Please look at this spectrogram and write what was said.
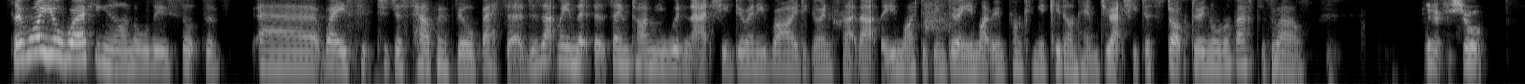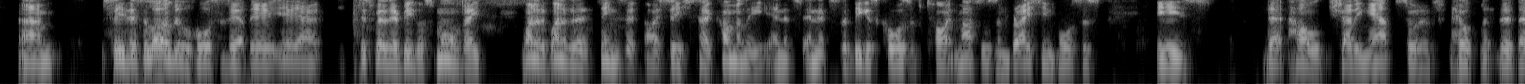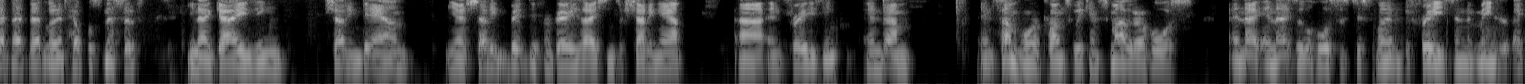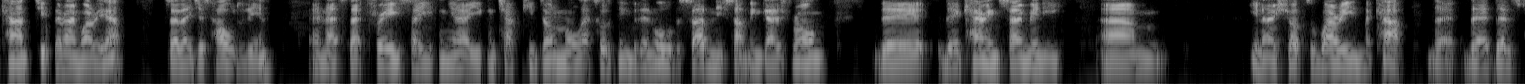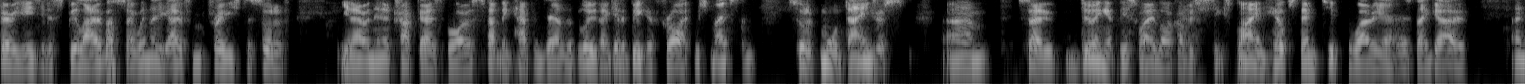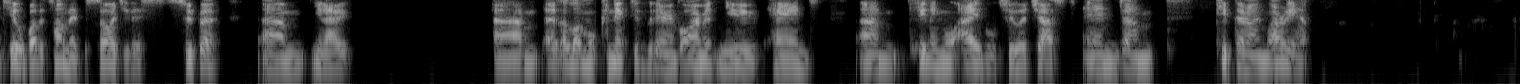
So while you're working on all these sorts of uh, ways to, to just help him feel better. Does that mean that at the same time you wouldn't actually do any riding or anything like that that you might have been doing? You might have been plonking your kid on him. Do you actually just stop doing all of that as well? Yeah, for sure. Um, see, there's a lot of little horses out there. Yeah, just whether they're big or small, they one of the one of the things that I see so commonly, and it's and it's the biggest cause of tight muscles and brace in horses, is that whole shutting out sort of help that that that, that learned helplessness of you know, gazing, shutting down, you know, shutting different variations of shutting out uh, and freezing. And um, and some times we can smother a horse, and they and those little horses just learn to freeze, and it means that they can't tip their own worry out, so they just hold it in, and that's that freeze. So you can you know you can chuck kids on them, all that sort of thing. But then all of a sudden, if something goes wrong, they're they're carrying so many um, you know shots of worry in the cup that that that it's very easy to spill over. So when they go from freeze to sort of, you know, and then a truck goes by or something happens out of the blue, they get a bigger fright, which makes them sort of more dangerous. Um, so doing it this way, like I've just explained, helps them tip the worry out as they go until by the time they're beside you, they're super, um, you know, um, a, lot more connected with their environment you and um, feeling more able to adjust and um, tip their own worry out.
